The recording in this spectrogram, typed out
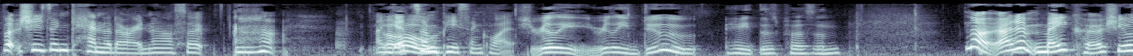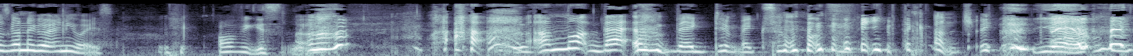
but she's in Canada right now, so I get Oh. some peace and quiet. You really, you really do hate this person. No, I didn't make her. She was gonna go anyways. Obviously. I'm not that big to make someone leave the country. yeah. I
